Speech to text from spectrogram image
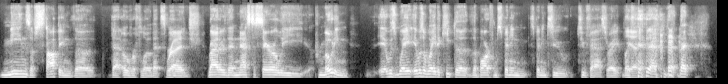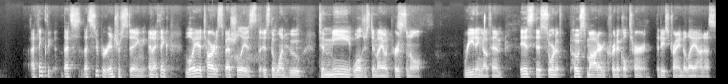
means of stopping the that overflow, that Right. spillage, rather than necessarily promoting. It was way. It was a way to keep the the bar from spinning spinning too too fast, right? Like Yeah. that, that that I think that's that's super interesting, and I think Lyotard especially is is the one who, to me, well, just in my own personal reading of him, is this sort of postmodern critical turn that he's trying to lay on us.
